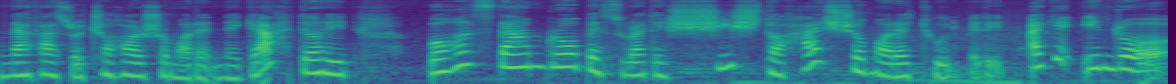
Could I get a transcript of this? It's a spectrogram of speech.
نفس رو چهار شماره نگه دارید باز دم رو به صورت 6 تا 8 شماره طول بدید. اگه این رو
